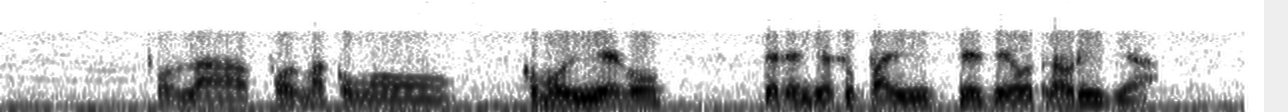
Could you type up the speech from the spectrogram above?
por la forma como, como Diego defendía su país desde otra orilla.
